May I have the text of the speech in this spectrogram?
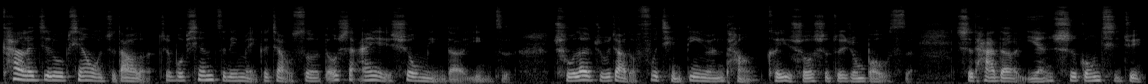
看了纪录片，我知道了这部片子里每个角色都是安野秀明的影子，除了主角的父亲定元堂，可以说是最终 BOSS，是他的严师宫崎骏。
